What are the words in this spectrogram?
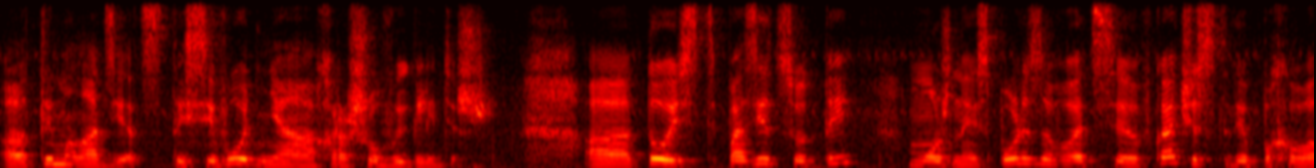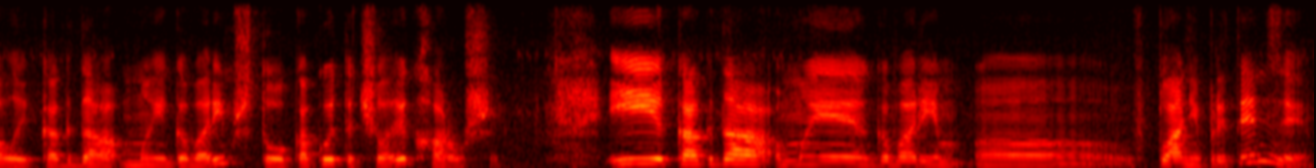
А, ты молодец, ты сегодня хорошо выглядишь. А, то есть позицию ты можно использовать в качестве похвалы, когда мы говорим, что какой-то человек хороший. И когда мы говорим э, в плане претензии,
